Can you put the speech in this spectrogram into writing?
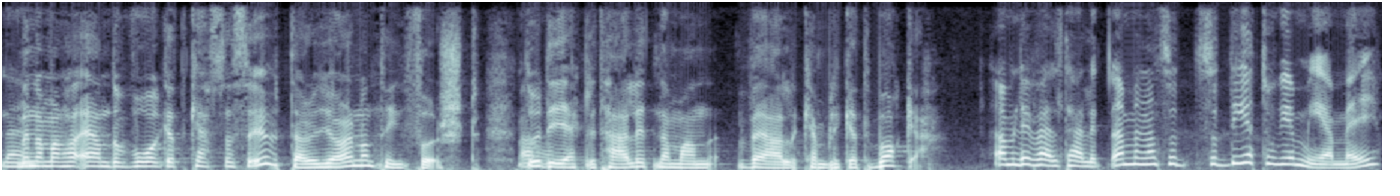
Nej. Men när man har ändå vågat kasta sig ut där och göra någonting först. Då Ja. är det jäkligt härligt när man väl kan blicka tillbaka. Ja men det är väldigt härligt. Ja, men alltså, så det tog jag med mig.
